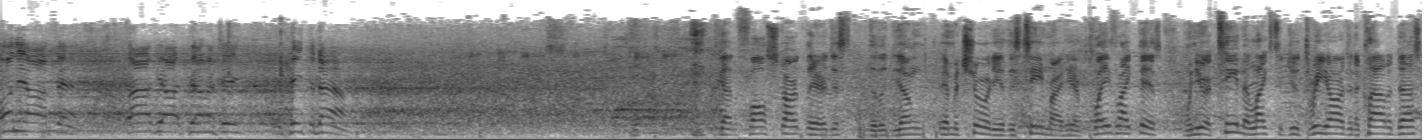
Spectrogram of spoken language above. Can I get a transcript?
on the offense. Five yard penalty. Repeat the down. Got a false start there. Just the young immaturity of this team right here. Plays like this, when you're a team that likes to do three yards in a cloud of dust,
